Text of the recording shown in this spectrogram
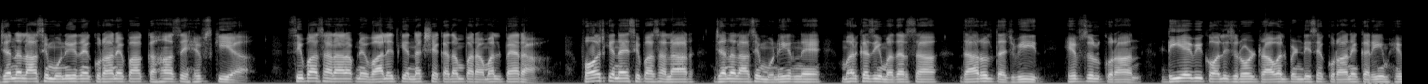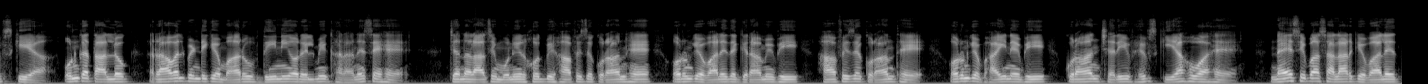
जनरल आसिम मुनीर ने कुरान पाक कहाँ से हिफ्स किया? सिपा सालार अपने वालिद के नक्शे कदम पर अमल पैरा। फौज के नए सिपा सालार जनरल आसिम मुनीर ने मरकजी मदरसा, Darul Tajweed, Hifzul Quran, DAV college road, Rawalpindi से कुरान करीम हिफ्स किया। उनका ताल्लुक रावलपिंडी के मारूफ दीनी और इल्मी घराने से है। जनरल आसिम मुनीर खुद भी हाफिज कुरान हैं और उनके वालिद गिरामी भी हाफिज कुरान थे और उनके भाई ने भी कुरान शरीफ हिफ्स किया हुआ है। नए सिपा सालार के वालिद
